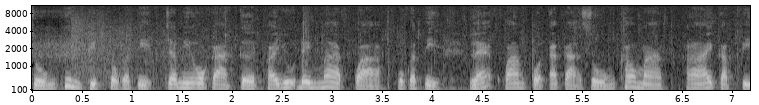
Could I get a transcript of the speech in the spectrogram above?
สูงขึ้นผิดปกติ จะมีโอกาสเกิดพายุได้มากกว่าปกติ และความกดอากาศสูงเข้ามาคล้ายกับปี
